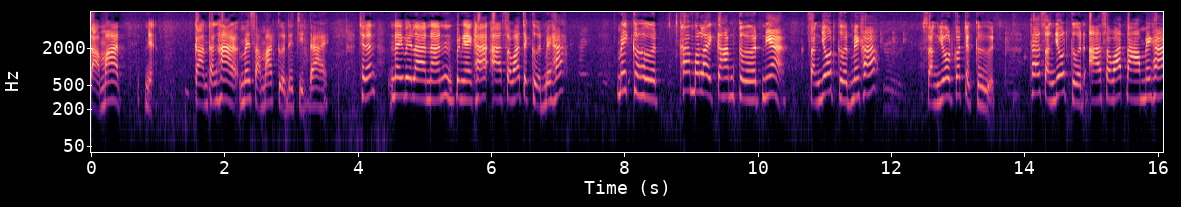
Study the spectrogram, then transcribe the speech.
สามารถเนี่ยกามทั้ง 5 ไม่สามารถเกิดในจิตได้ ฉะนั้นในเวลานั้นเป็นไงคะ อาสวะจะเกิดไหมคะ ไม่เกิด ถ้าเมื่อไหรกามเกิดเนี่ยสังโยชน์เกิดไหมคะ สังโยชน์ก็จะเกิด ถ้าสังโยชน์เกิดอาสวะตามไหมคะ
